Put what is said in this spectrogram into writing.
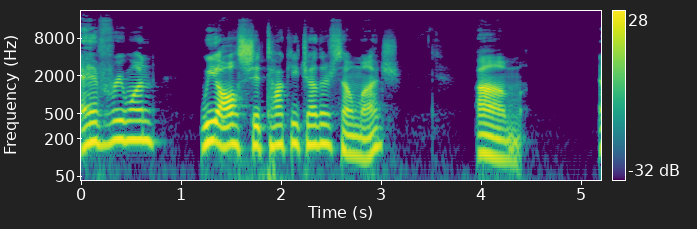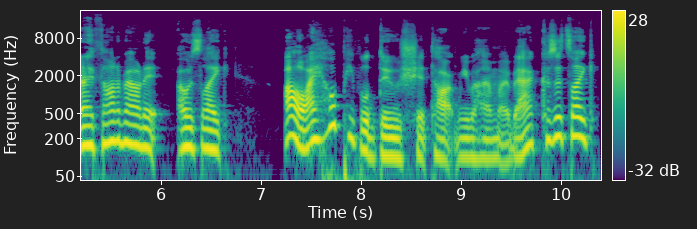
everyone, we all shit talk each other so much. Um, and I thought about it. I was like, oh, I hope people do shit talk me behind my back because it's like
